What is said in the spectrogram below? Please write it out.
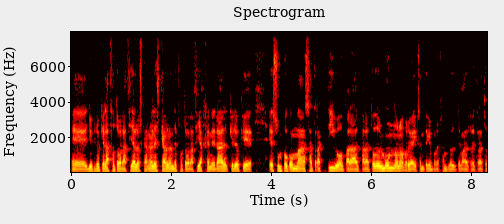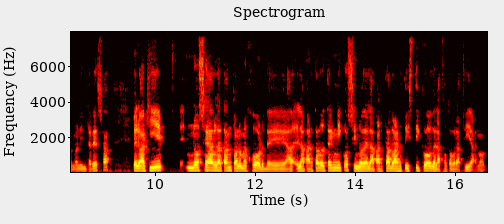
Eh, yo creo que la fotografía, los canales que hablan de fotografía general, creo que es un poco más atractivo para, para todo el mundo, ¿no? Porque hay gente que, por ejemplo, el tema del retrato no le interesa. Pero aquí no se habla tanto a lo mejor del apartado técnico, sino del apartado artístico de la fotografía, ¿no?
